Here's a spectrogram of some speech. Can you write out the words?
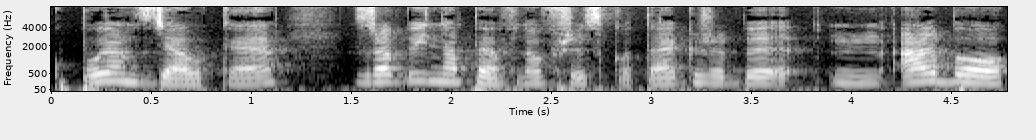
kupując działkę zrobi na pewno wszystko tak, żeby mm, albo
